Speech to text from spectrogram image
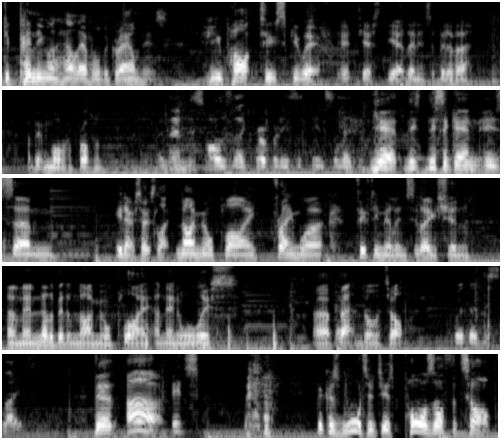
depending on how level the ground is. If you park too skew-if, it just, yeah, then it's a bit of a, a bit more of a problem. And then this wall is like properly ins- insulated. Yeah, this, this again is, um, you know, so it's like 9 mil ply, framework, 50 mil insulation, and then another bit of 9 mil ply, and then all this uh, battened on the top. What are the slides? There, ah, it's because water just pours off the top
